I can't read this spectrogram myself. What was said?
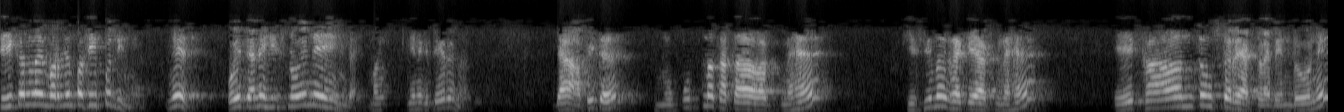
සිහි කරලා මරණයෙන් පස්සේ ඉපදින්නේ. නේද? ওই තැන හිස් නොවෙන්නේ ඒ හින්දායි. මං කියන එක තේරෙනවද? දැන් අපිට මුකුත්ම කතාවක් නැහැ. කිසිම රැකයක් නැහැ. ඒකාන්ත උත්තරයක් ලැබෙන්න ඕනේ.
